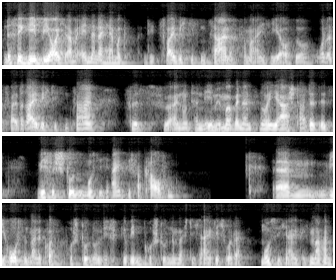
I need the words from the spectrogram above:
Und deswegen geben wir euch am Ende nachher mal die zwei wichtigsten Zahlen, das kann man eigentlich hier auch so, oder zwei, drei wichtigsten Zahlen fürs, für ein Unternehmen, immer wenn er ins neue Jahr startet, ist, wie viele Stunden muss ich eigentlich verkaufen? Ähm, wie hoch sind meine Kosten pro Stunde und wie viel Gewinn pro Stunde möchte ich eigentlich oder muss ich eigentlich machen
